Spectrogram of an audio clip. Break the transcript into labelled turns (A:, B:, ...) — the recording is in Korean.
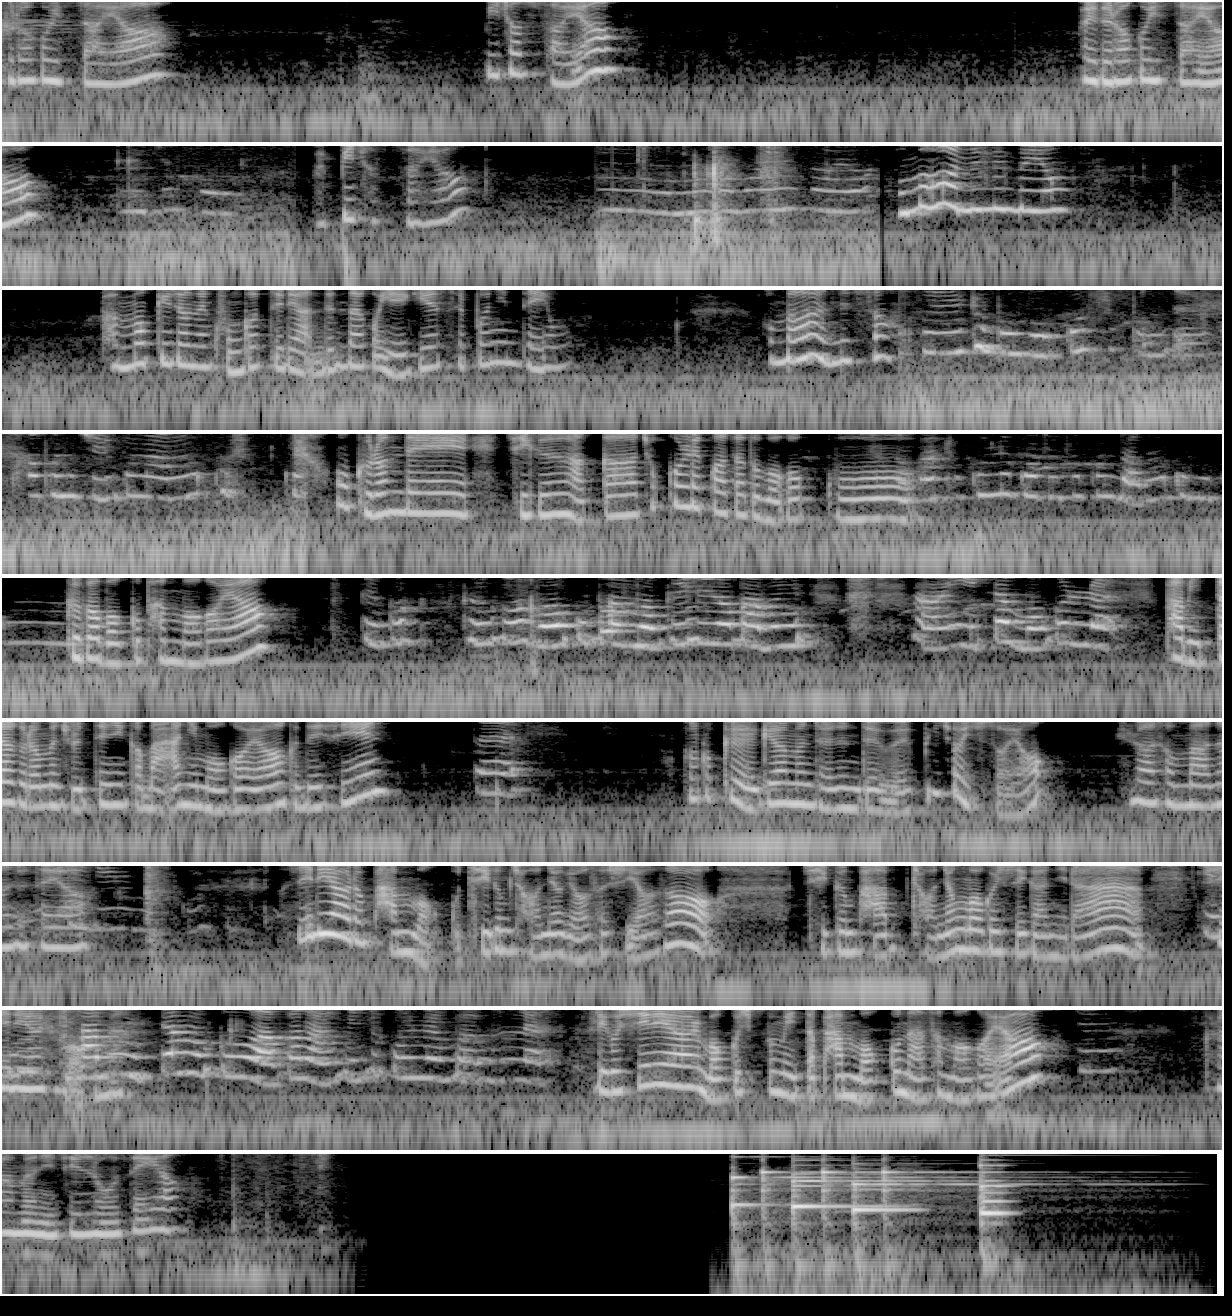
A: 그러고 있어요? 삐졌어요? 왜 그러고 있어요? 왜 삐졌어요? 엄마 안 했는데요. 밥 먹기 전엔 군것질이 안 된다고 얘기했을 뿐인데요. 엄마가 안 했어.
B: 그래도 뭐 먹고 싶은데 밥은 지금 안 먹고 싶어.
A: 어, 그런데 지금 아까 초콜릿 과자도 먹었고,
B: 나 초콜릿 과자 조금 남은 거 먹으면
A: 그거 먹고 밥 먹어요?
B: 그거 그거 먹고 밥 먹기 싫어 밥은 아 이따 먹을래.
A: 밥 이따 그러면 줄 테니까 많이 먹어요. 그 대신
B: 네.
A: 그렇게 얘기하면 되는데 왜 삐져 있어요? 일로 와서 엄마 안아주세요. 시리얼은 밥 먹고 지금 저녁 6시여서 지금 밥 저녁 먹을 시간이라 시리얼 먹으면
B: 밥은 먹고 아까 남긴 초콜릿 먹을래.
A: 그리고 시리얼 먹고 싶으면 이따 밥 먹고 나서 먹어요. 그러면 이제 일로 오세요.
